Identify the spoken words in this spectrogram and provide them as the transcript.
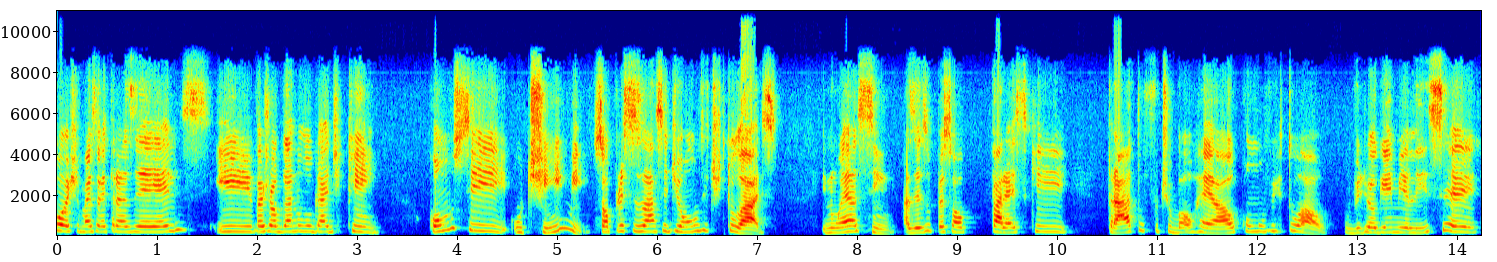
Poxa, mas vai trazer eles e vai jogar no lugar de quem? Como se o time só precisasse de 11 titulares. E não é assim. Às vezes o pessoal parece que trata o futebol real como virtual. No videogame ali, você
